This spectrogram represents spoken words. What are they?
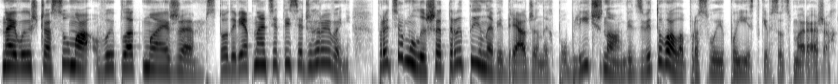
Найвища сума виплат майже 119 тисяч гривень. При цьому лише третина відряджених публічно відзвітувала про свої поїздки в соцмережах.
